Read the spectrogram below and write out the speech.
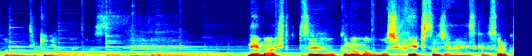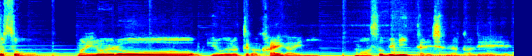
個人的には思います。で、まあ一つ僕のまあ面白いエピソードじゃないですけど、それこそ、まあいろいろ、いろいろっていうか海外にも遊びに行ったりした中で、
